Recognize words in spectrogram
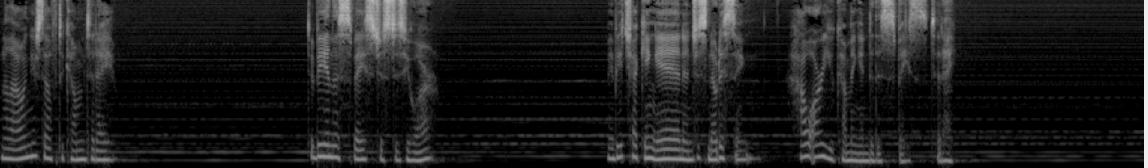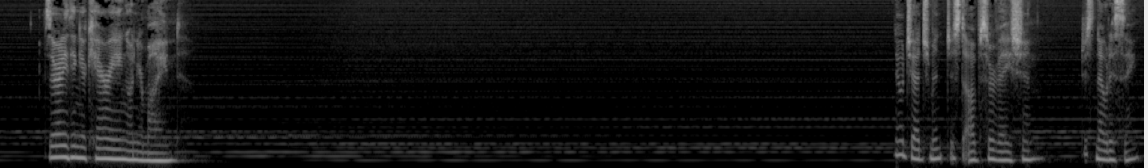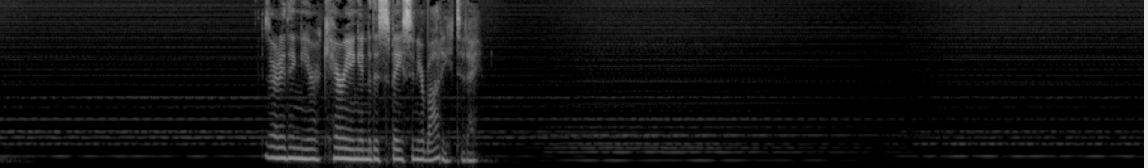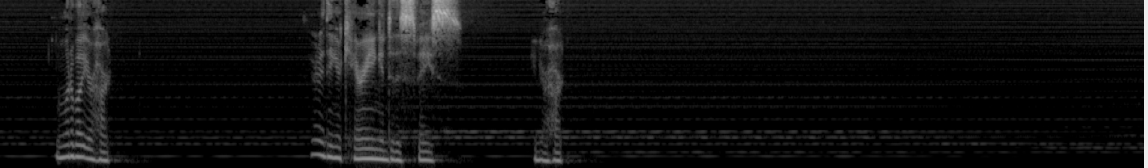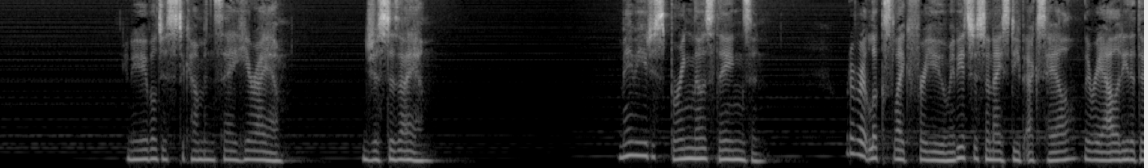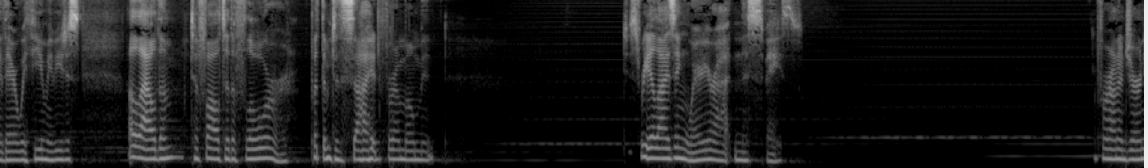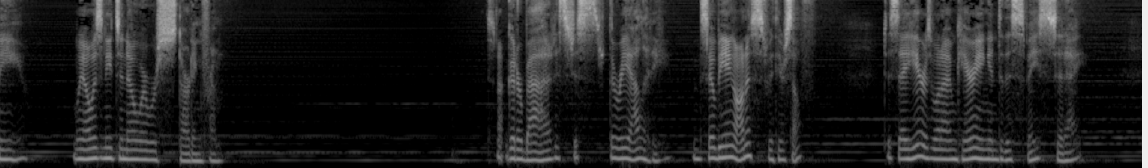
And allowing yourself to come today, to be in this space just as you are. Maybe checking in and just noticing how are you coming into this space today? Is there anything you're carrying on your mind? No judgment, just observation, just noticing. Is there anything you're carrying into this space in your body today? What about your heart? Is there anything you're carrying into this space in your heart? And are you able just to come and say, Here I am, just as I am? Maybe you just bring those things and whatever it looks like for you. Maybe it's just a nice deep exhale, the reality that they're there with you. Maybe you just allow them to fall to the floor or put them to the side for a moment. Just realizing where you're at in this space. If we're on a journey, we always need to know where we're starting from. It's not good or bad, it's just the reality. And so being honest with yourself to say, here's what I'm carrying into this space today.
